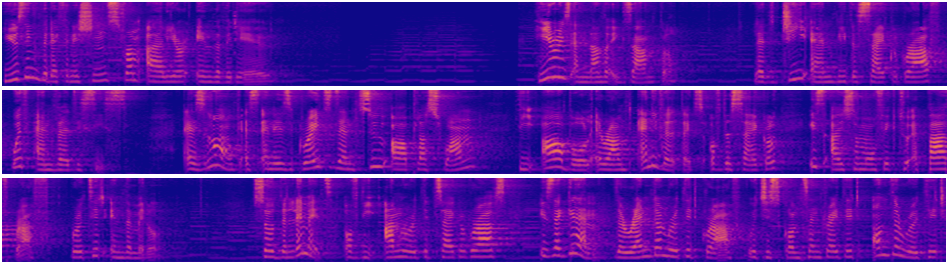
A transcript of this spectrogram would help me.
using the definitions from earlier in the video. Here is another example. Let Gn be the cycle graph with n vertices. As long as n is greater than 2r plus 1, the r ball around any vertex of the cycle is isomorphic to a path graph rooted in the middle. So the limit of the unrooted cycle graphs is again the random rooted graph which is concentrated on the rooted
